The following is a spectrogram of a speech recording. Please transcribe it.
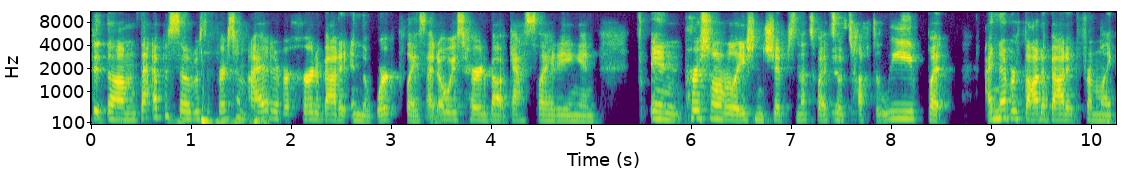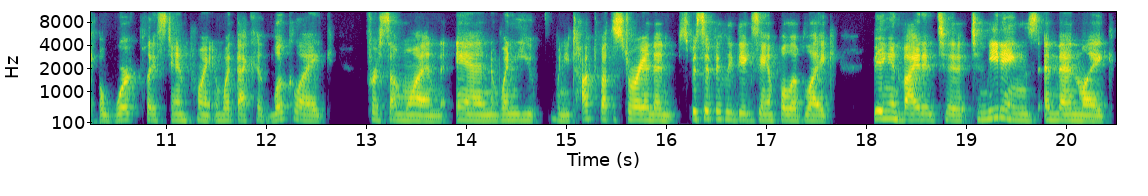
the, um that episode was the first time I had ever heard about it in the workplace. I'd always heard about gaslighting and in personal relationships, and that's why it's so tough to leave. But I never thought about it from like a workplace standpoint and what that could look like for someone. And when you when you talked about the story, and then specifically the example of like being invited to to meetings and then like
